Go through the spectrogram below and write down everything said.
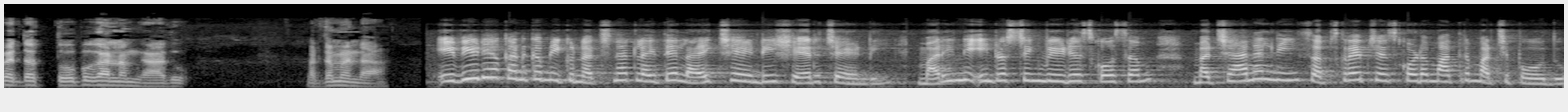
పెద్ద తోపుగాళ్ళం కాదు. అర్థమైందా? ఈ వీడియో కనుక మీకు నచ్చినట్లయితే లైక్ చేయండి షేర్ చేయండి. మరిన్ని ఇంట్రెస్టింగ్ వీడియోస్ కోసం మా ఛానల్ని సబ్స్క్రైబ్ చేసుకోవడం మాత్రం మర్చిపోవద్దు.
